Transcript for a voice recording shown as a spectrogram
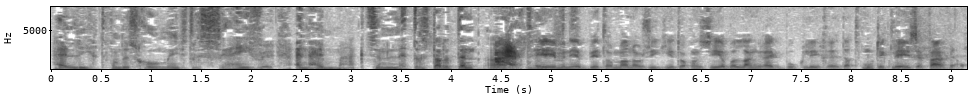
Hij leert van de schoolmeester schrijven en hij maakt zijn letters dat het een aard Jee, heeft. meneer Bitterman, nou zie ik hier toch een zeer belangrijk boek liggen. Dat moet ik lezen, vaarwel.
